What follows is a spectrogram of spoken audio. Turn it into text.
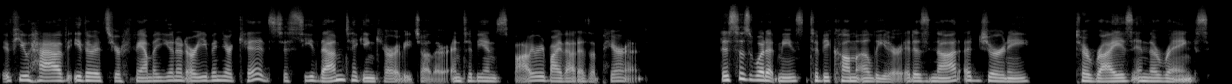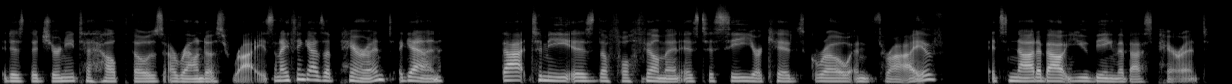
If you have either it's your family unit or even your kids, to see them taking care of each other and to be inspired by that as a parent. This is what it means to become a leader. It is not a journey to rise in the ranks, it is the journey to help those around us rise. And I think as a parent, again, that to me is the fulfillment is to see your kids grow and thrive. It's not about you being the best parent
